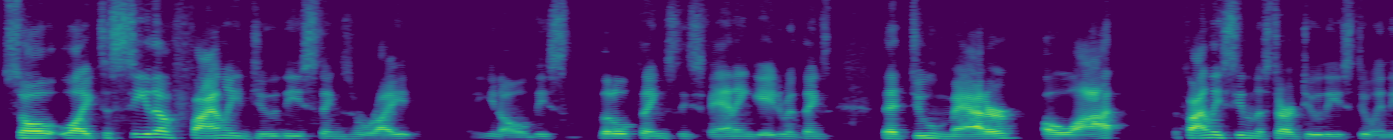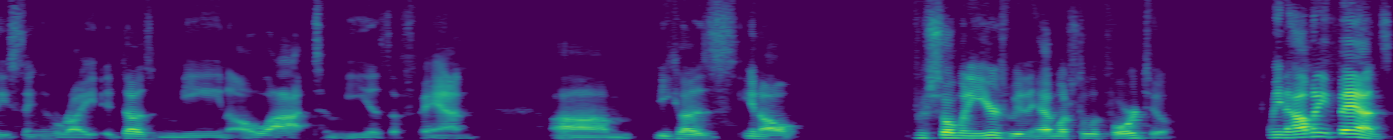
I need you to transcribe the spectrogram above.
So like to see them finally do these things right, you know, these little things, these fan engagement things that do matter a lot. Finally see them to start do these doing these things right, it does mean a lot to me as a fan. Um, because you know, for so many years we didn't have much to look forward to. I mean, how many fans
